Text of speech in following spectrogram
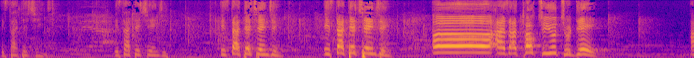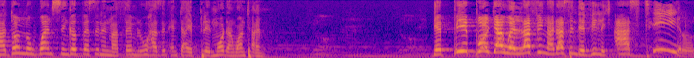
It started changing. It started changing. It started changing. It started changing. Oh, as I talk to you today, I don't know one single person in my family who hasn't entered a plane more than one time. The people that were laughing at us in the village are still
